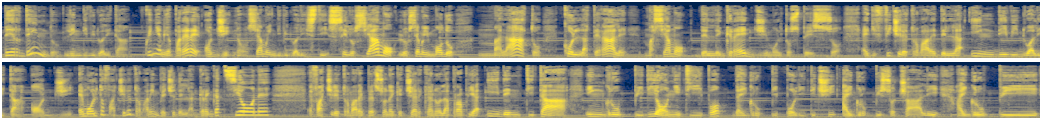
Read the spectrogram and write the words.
perdendo l'individualità. Quindi a mio parere oggi non siamo individualisti, se lo siamo lo siamo in modo malato, collaterale, ma siamo delle greggi molto spesso. È difficile trovare della individualità oggi, è molto facile trovare invece dell'aggregazione, è facile trovare persone che cercano la propria identità in gruppi di ogni tipo, dai ai gruppi politici, ai gruppi sociali, ai gruppi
